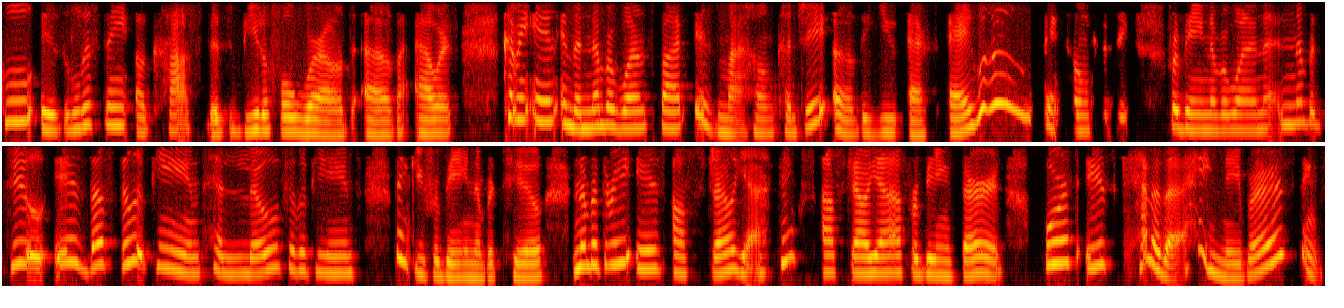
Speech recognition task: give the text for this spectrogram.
who is listening across this beautiful world of ours. Coming in in the number one spot is my home country of the USA. Woohoo! Thanks, home country, for being number one. Number two is the Philippines. Hello, Philippines. Thank you for being number two. Number three is Australia. Thanks, Australia, for being third. Fourth is Canada. Hey, neighbors. Thanks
